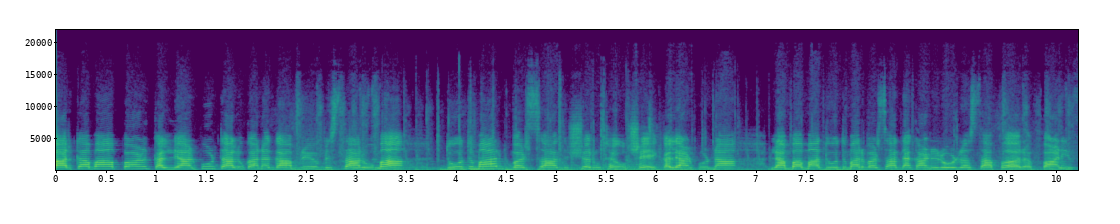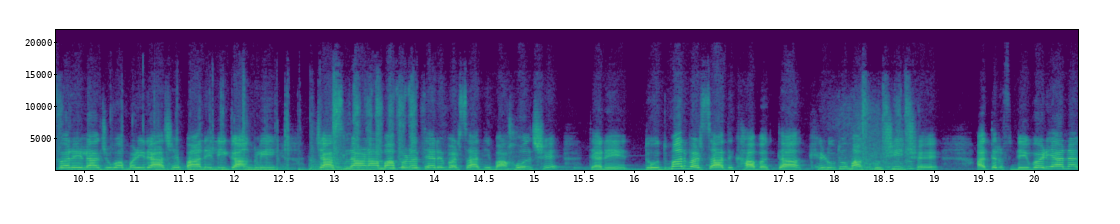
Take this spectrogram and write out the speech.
દ્વારકામાં પણ કલ્યાણપુર તાલુકાના ગામડીય વિસ્તારોમાં ધોધમાર વરસાદ શરૂ થયો છે. કલ્યાણપુરના લાંબામાં ધોધમાર વરસાદના કારણે રોડ રસ્તા પર પાણી ફરેલા જોવા મળી રહ્યા છે. પાનેલી, ગાંગલી, ચાસલાણામાં પણ અત્યારે વરસાદી માહોલ છે. ત્યારે ધોધમાર વરસાદ ખાબકતા ખેડૂતોમાં ખુશી છે. આ તરફ દેવળિયાના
